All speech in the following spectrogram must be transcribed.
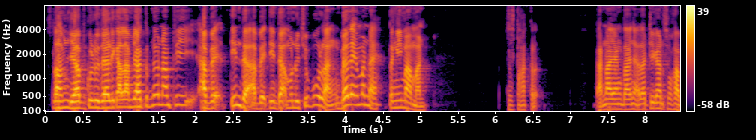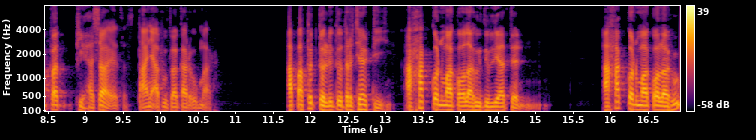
Setelah menjawab kulu dari kalam yakut itu Nabi abek tindak, abek tindak menuju pulang. Balik mana? Tengimaman. Terus takut. Karena yang tanya tadi kan sahabat biasa ya. Tanya Abu Bakar Umar. Apa betul itu terjadi? Ahakun makolahu dulyaden. Ahakun makolahu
